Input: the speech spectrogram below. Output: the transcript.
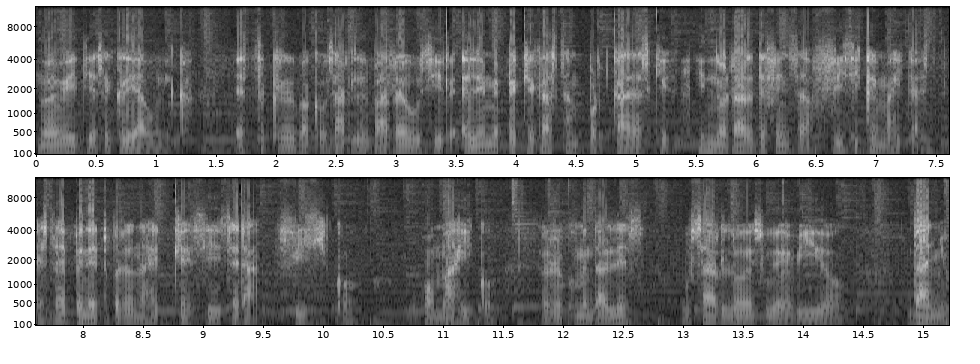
9 y 10 en calidad única. Esto que les va a causar les va a reducir el MP que gastan por cada skill. Ignorar defensa física y mágica. Esta depende de tu personaje que si será físico o mágico. Lo recomendable es usarlo de su debido daño.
